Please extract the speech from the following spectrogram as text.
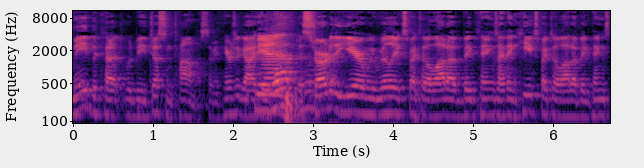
made the cut would be Justin Thomas. I mean, here's a guy who Yeah. Yeah. the start of the year we really expected a lot of big things. I think he expected a lot of big things,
